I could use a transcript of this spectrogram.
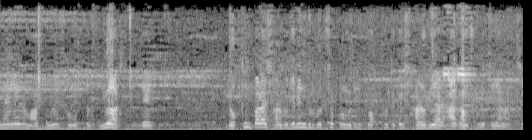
চ্যানেলের মাধ্যমে সমস্ত ভিউয়ার্সদের দক্ষিণপাড়া সার্বজনীন দুর্গোৎসব কমিটির পক্ষ থেকে শারদীয়ার আগাম শুভেচ্ছা জানাচ্ছি।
